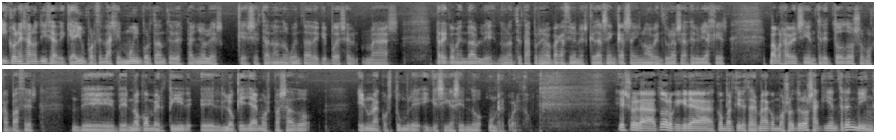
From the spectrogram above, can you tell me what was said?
y con esa noticia de que hay un porcentaje muy importante de españoles que se están dando cuenta de que puede ser más recomendable durante estas próximas vacaciones quedarse en casa y no aventurarse a hacer viajes, vamos a ver si entre todos somos capaces de, no convertir eh, lo que ya hemos pasado en una costumbre y que siga siendo un recuerdo. Eso era todo lo que quería compartir esta semana con vosotros aquí en Trending.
